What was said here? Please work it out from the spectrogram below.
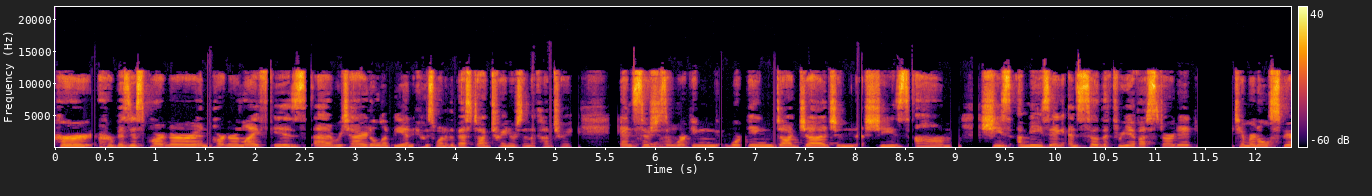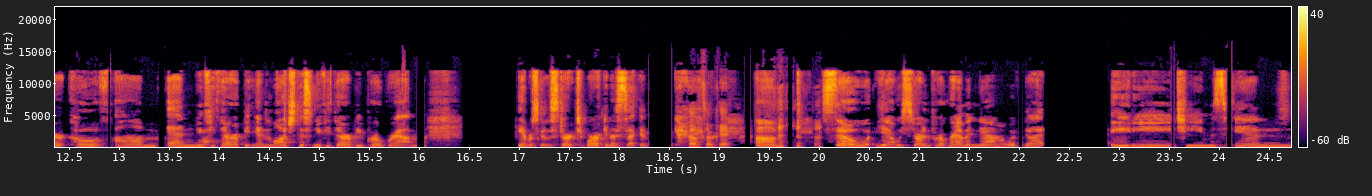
her her business partner and partner in life is a retired Olympian who's one of the best dog trainers in the country. And so Oh, she's a working working dog judge and she's um, she's amazing. And so the three of us started Timbernell Spirit Cove um, and Newfie Therapy and launched this Newfie Therapy program. Amber's going to start to bark in a second. That's okay. Um, so yeah, we started the program, and now we've got 80 teams in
